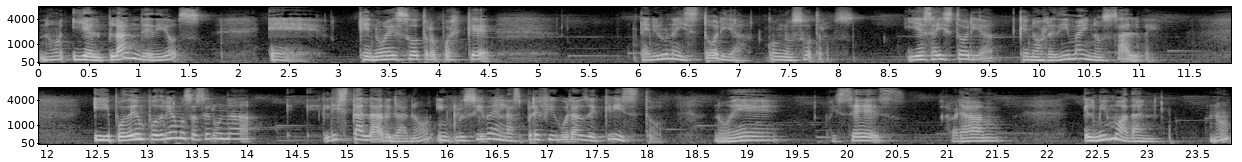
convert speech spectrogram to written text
¿no? Y el plan de Dios, eh, que no es otro pues que tener una historia con nosotros y esa historia que nos redima y nos salve. Y podríamos hacer una lista larga, ¿no? Inclusive en las prefiguras de Cristo, Noé, Moisés, Abraham, el mismo Adán, ¿no?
